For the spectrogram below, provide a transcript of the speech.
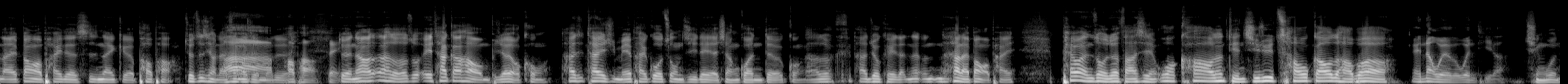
来帮我拍的是那个泡泡，就之前来上个节目对，泡泡对对。然后那时候他说，诶、欸，他刚好我们比较有空，他他也许没拍过重机类的相关的广告，他说他就可以来，那他来帮我拍。拍完之后我就发现，哇靠，那点击率超高的，好不好？哎、欸，那我有个问题了。请问，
